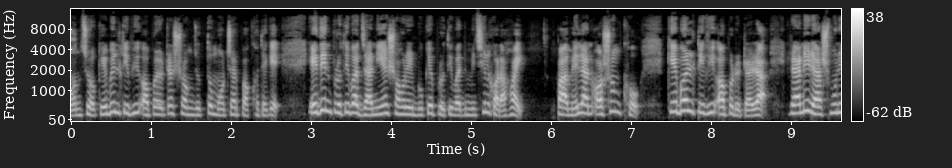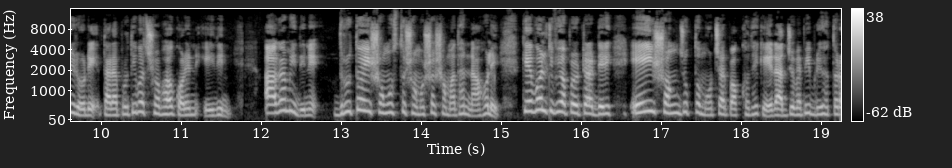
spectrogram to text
মঞ্চ, কেবল টিভি অপারেটর সংযুক্ত মোর্চার পক্ষ থেকে এদিন প্রতিবাদ জানিয়ে শহরের বুকে প্রতিবাদ মিছিল করা হয়। পা মেলান অসংখ্য কেবল টিভি অপারেটররা, রানী রাসমণি রোডে তারা প্রতিবাদ সভাও করেন এই দিন। আগামী দিনে দ্রুত এই সমস্ত সমস্যার সমাধান না হলে কেবল টিভি অপারেটরদের এই সংযুক্ত মোর্চার পক্ষ থেকে রাজ্যব্যাপী বৃহত্তর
